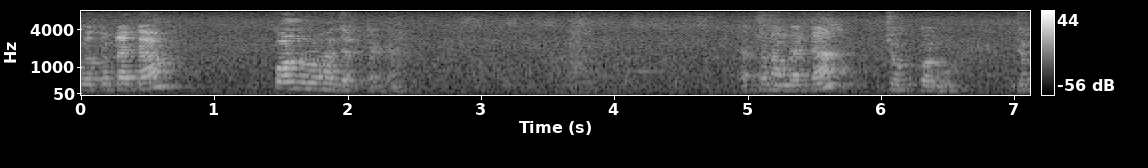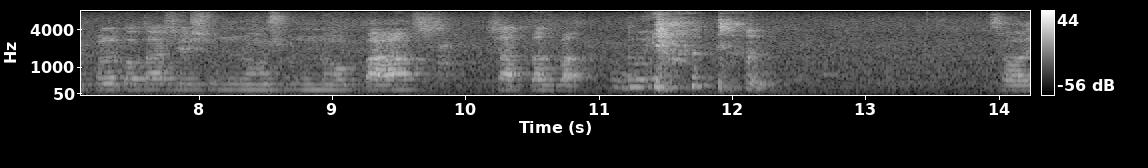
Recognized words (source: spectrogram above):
কত টাকা? পনেরো হাজার টাকা। এখন আমরা এটা যোগ করব। যোগ করলে কত আসে? শূন্য শূন্য, পাঁচ, সাত, পাঁচ, বা দুই। ছয়,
